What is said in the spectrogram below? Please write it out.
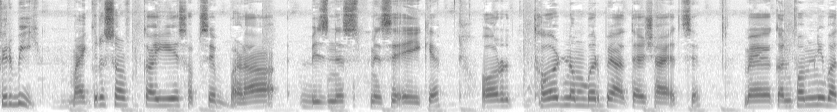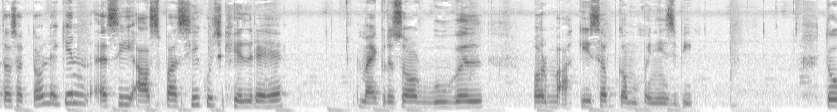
फिर भी माइक्रोसॉफ्ट का ये सबसे बड़ा बिज़नेस में से एक है और थर्ड नंबर पे आता है शायद से। मैं कंफर्म नहीं बता सकता हूँ, लेकिन ऐसे ऐसी आसपास ही कुछ खेल रहे हैं माइक्रोसॉफ्ट गूगल और बाकी सब कंपनीज़ भी। तो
